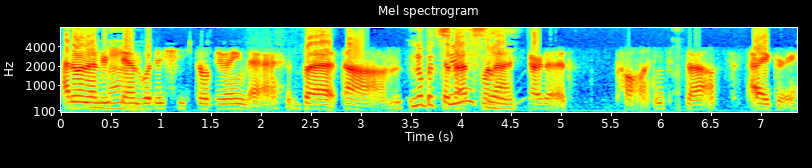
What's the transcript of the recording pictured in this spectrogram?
I don't Amen. understand what is she still doing there. But um, No, but so that's when I started calling. So I agree.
